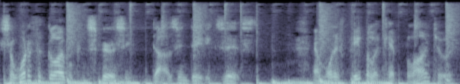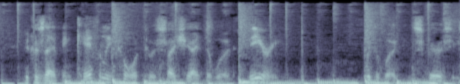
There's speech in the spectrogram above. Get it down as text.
So what if a global conspiracy does indeed exist? And what if people are kept blind to it because they have been carefully taught to associate the word theory with the word conspiracy?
